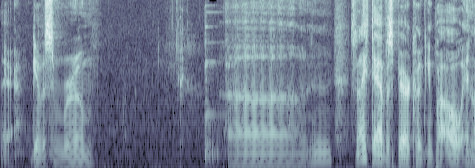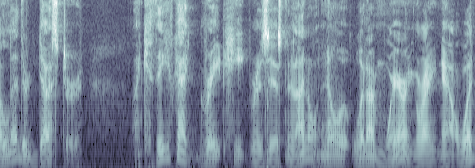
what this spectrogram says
There, give us some room. Uh, it's nice to have a spare cooking pot. Oh, and a leather duster. Like, they've got great heat resistance. I don't know what I'm wearing right now. What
